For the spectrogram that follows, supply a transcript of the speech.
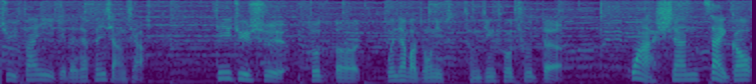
句翻译给大家分享一下。第一句是周呃温家宝总理曾经说出的。华山再高，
